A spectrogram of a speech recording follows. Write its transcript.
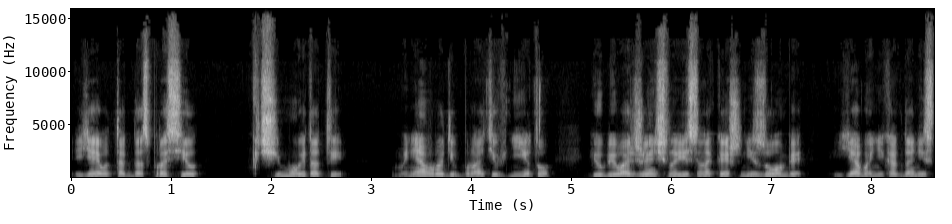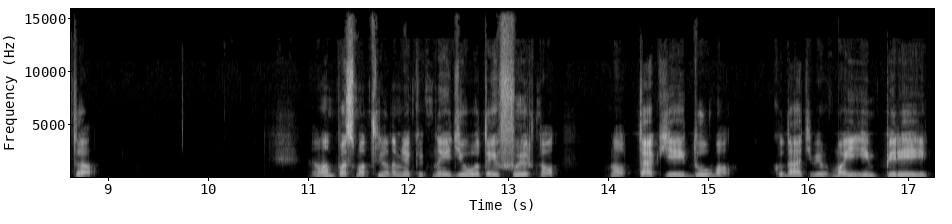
И я его тогда спросил, к чему это ты? У меня вроде братьев нету, и убивать женщину, если она, конечно, не зомби, я бы никогда не стал. Он посмотрел на меня, как на идиота, и фыркнул. Мол, так я и думал. Куда тебе в моей империи,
